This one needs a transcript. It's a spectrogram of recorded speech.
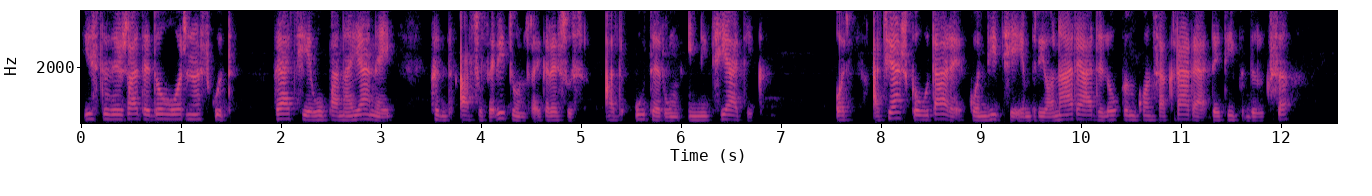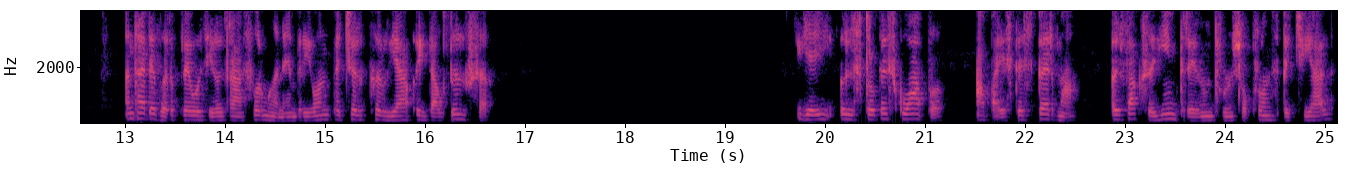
este deja de două ori născut, grație Upanaianei, când a suferit un regresus ad uterum inițiatic. Ori aceeași căutare condiției embrionare are loc în consacrarea de tip dâlsă. Într-adevăr, preoții îl transformă în embrion pe cel căruia îi dau dâlsă, ei îl stropesc cu apă. Apa este sperma. Îl fac să intre într-un șopron special.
